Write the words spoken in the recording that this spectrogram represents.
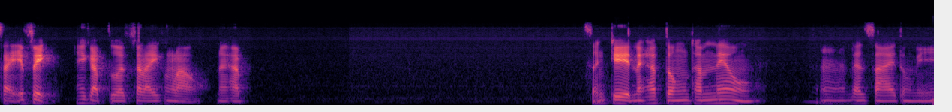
ใส่เอฟเฟกให้กับตัวสไลด์ของเรานะครับ สังเกตนะครับตรงทัมเนลด้านซ้ายตรงนี้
